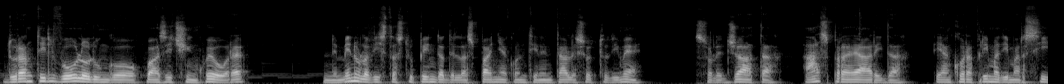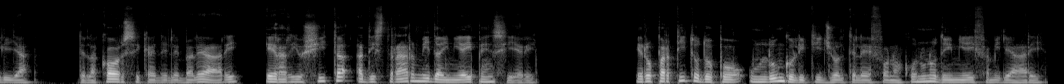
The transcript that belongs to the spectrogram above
Durante il volo lungo quasi cinque ore, nemmeno la vista stupenda della Spagna continentale sotto di me, soleggiata, aspra e arida e ancora prima di Marsiglia, della Corsica e delle Baleari, era riuscita a distrarmi dai miei pensieri. Ero partito dopo un lungo litigio al telefono con uno dei miei familiari.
